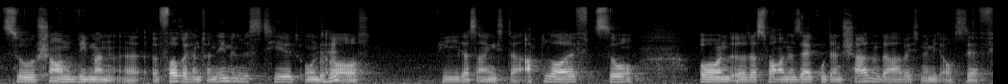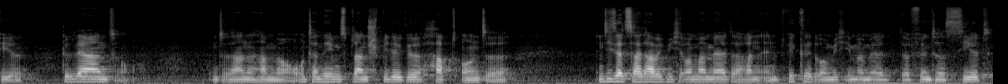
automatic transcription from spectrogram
zu schauen, wie man äh, erfolgreich in Unternehmen investiert und mhm. auch wie das eigentlich da abläuft. So. Und äh, das war auch eine sehr gute Entscheidung. Da habe ich nämlich auch sehr viel gelernt. Und dann haben wir auch Unternehmensplanspiele gehabt und äh, in dieser Zeit habe ich mich auch immer mehr daran entwickelt und mich immer mehr dafür interessiert,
